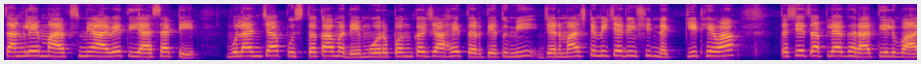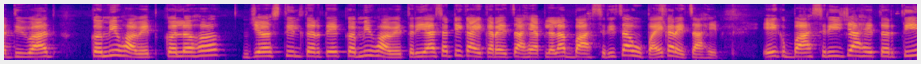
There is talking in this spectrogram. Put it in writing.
चांगले मार्क्स मिळावेत यासाठी मुलांच्या पुस्तकामध्ये मोरपंख जे आहे तर ते तुम्ही जन्माष्टमीच्या दिवशी नक्की ठेवा. तसेच आपल्या घरातील वादविवाद कमी व्हावेत कलह जे असतील तर ते कमी व्हावे तर यासाठी काय करायचं आहे? आपल्याला बासरीचा उपाय करायचा आहे. एक बासरी जी आहे तर ती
